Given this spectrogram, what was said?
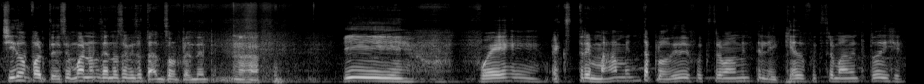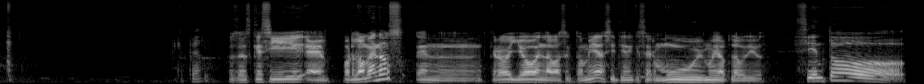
chido por te dicen, bueno, no sé, no se me hizo tan sorprendente. Ajá. Y fue extremadamente aplaudido y fue extremadamente lequeado, fue extremadamente todo. Y dije, ¿qué pedo? Pues es que sí, eh, por lo menos, en, creo yo, en la vasectomía sí tiene que ser muy, muy aplaudido. Siento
